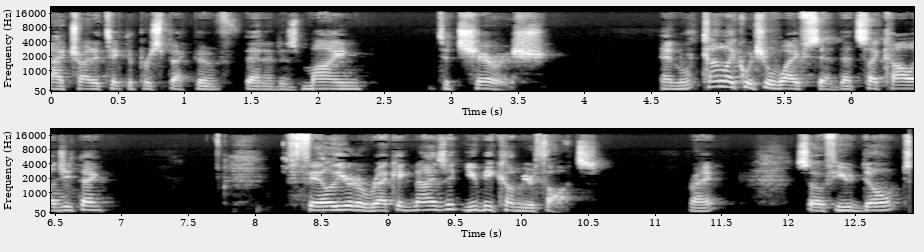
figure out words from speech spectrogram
I try to take the perspective that it is mine to cherish. And kind of like what your wife said, that psychology thing, failure to recognize it, you become your thoughts, right? So if you don't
